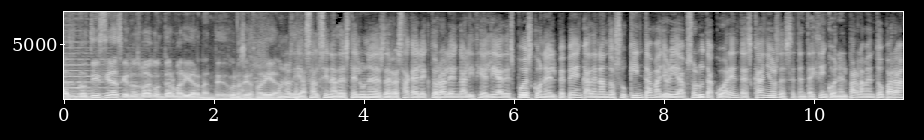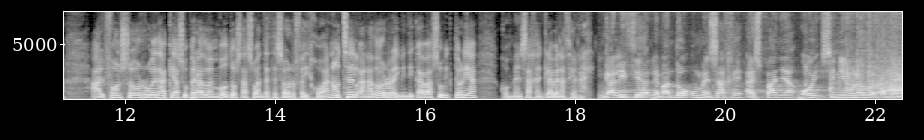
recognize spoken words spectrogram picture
Las noticias que nos va a contar María Hernández. Buenos días, María. Buenos días, Alsina. De este lunes de resaca electoral en Galicia. El día después, con el PP encadenando su quinta mayoría absoluta, 40 escaños de 75 en el Parlamento para Alfonso Rueda, que ha superado en votos a su antecesor Feijo. Anoche, el ganador reivindicaba su victoria con mensaje en clave nacional. Galicia le mandó un mensaje a España hoy, sin ninguna duda también.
